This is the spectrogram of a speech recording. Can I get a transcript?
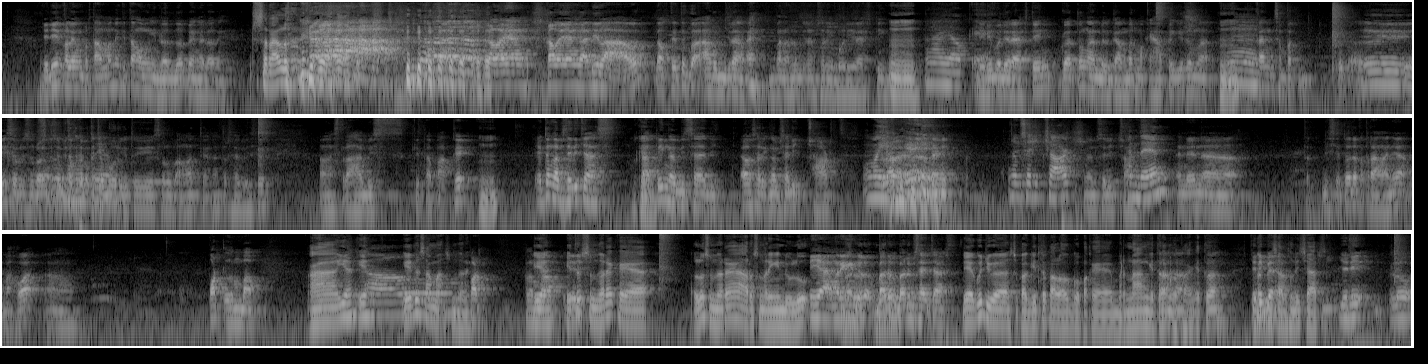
Jadi kalau yang pertama nih kita ngomongin laut dulu apa yang nggak laut nih? Serah lu. kalau yang kalau yang nggak di laut waktu itu gue arum jeram eh bukan arum jeram sorry body rafting. Mm-mm. Nah, ya oke. Jadi body rafting gue tuh ngambil gambar pakai HP gitu mak. Kan sempat eh seru-seru terus habis itu kita banget kecebur gitu ya seru banget ya kan terus habis itu eh, setelah habis kita pakai Hmm. itu nggak bisa dicas Oke. tapi nggak bisa di oh sorry nggak bisa di charge Oh iya oke. Nggak bisa di charge. nggak bisa di charge And then? and then uh, di situ ada keterangannya bahwa uh, port lembab Ah iya iya. Oh. Itu sama sebenarnya. port Iya, lembab itu Jadi- sebenarnya kayak lu sebenarnya harus ngeringin dulu. iya ngeringin dulu baru baru bisa charge Ya gue juga suka gitu kalau gue pakai berenang gitu kan gue Aha, pakai gitu. aha. Jadi bisa langsung di charge. jadi lu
